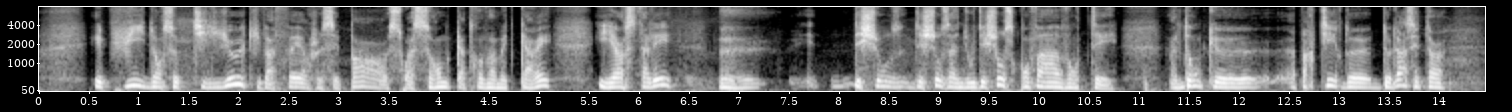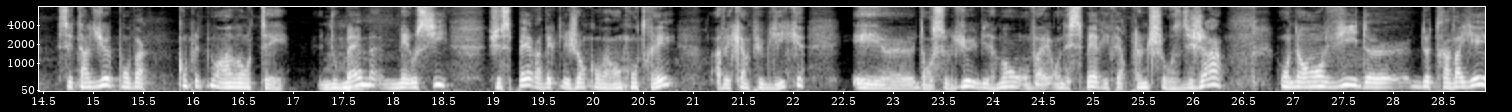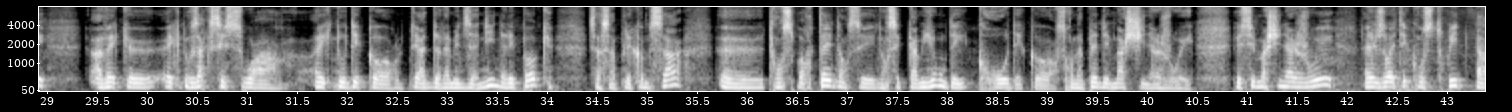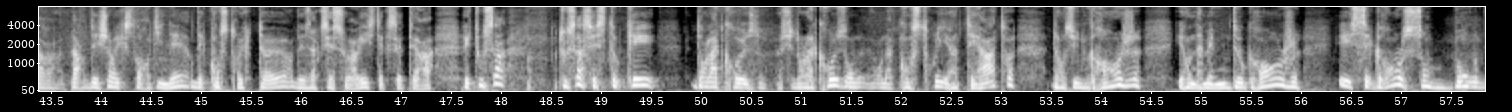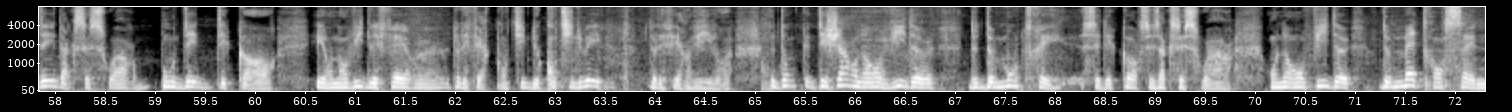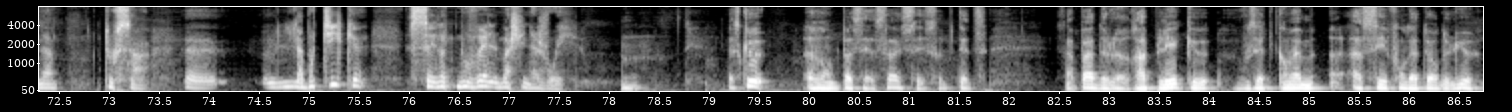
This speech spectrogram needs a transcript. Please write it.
Et puis, dans ce petit lieu qui va faire, je ne sais pas, 60, 80 mètres carrés, y installer euh, des, choses, des choses à nous, des choses qu'on va inventer. Donc, euh, à partir de, de là, c'est un, c'est un lieu qu'on va complètement inventer nous-mêmes, mais aussi, j'espère, avec les gens qu'on va rencontrer, avec un public. Et euh, dans ce lieu, évidemment, on, va, on espère y faire plein de choses. Déjà, on a envie de, travailler euh, avec nos accessoires, avec nos décors. Le théâtre de la mezzanine, à l'époque, ça s'appelait comme ça, euh, transportait dans ces, dans camions des gros décors, ce qu'on appelait des machines à jouer. Et ces machines à jouer, elles ont été construites par, par des gens extraordinaires, des constructeurs, des accessoiristes, etc. Et tout ça, tout ça s'est stocké dans la Creuse. Parce que dans la Creuse, on, a construit un théâtre dans une grange, et on a même deux granges, et ces granges sont bondées d'accessoires, bondées de décors, et on a envie de les faire, euh, de les faire de continuer de les faire vivre. Donc déjà, on a envie de, de, montrer ces décors, ces accessoires. On a envie de, de mettre en scène tout ça. Euh, la boutique, c'est notre nouvelle machine à jouer. Hmm. Est-ce que avant de passer à ça, ce serait peut-être sympa de le rappeler que vous êtes quand même assez fondateur de lieux,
